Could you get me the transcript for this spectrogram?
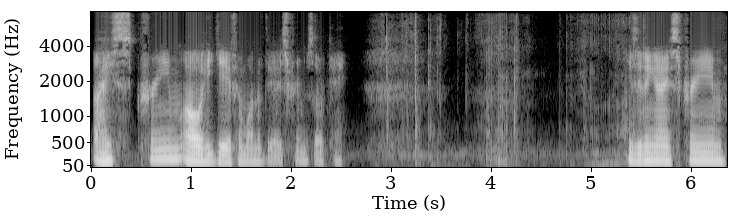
ice cream. Oh, he gave him one of the ice creams. Okay. He's eating ice cream.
